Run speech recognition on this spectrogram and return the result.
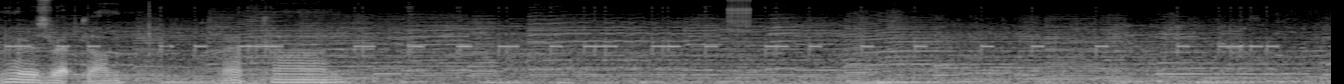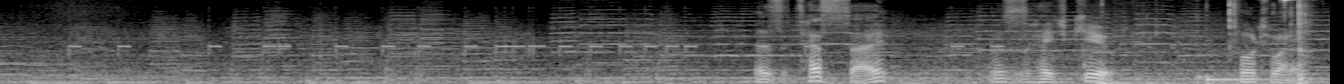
Where is REPCONN? REPCONN. There's a test site. This is a HQ. 420.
